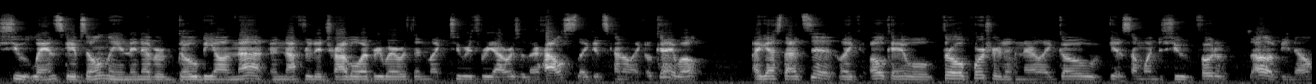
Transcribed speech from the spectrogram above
shoot landscapes only and they never go beyond that. And after they travel everywhere within like two or three hours of their house, like it's kind of like, okay, well, I guess that's it. Like, okay, we'll throw a portrait in there. Like, go get someone to shoot photos of, you know?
